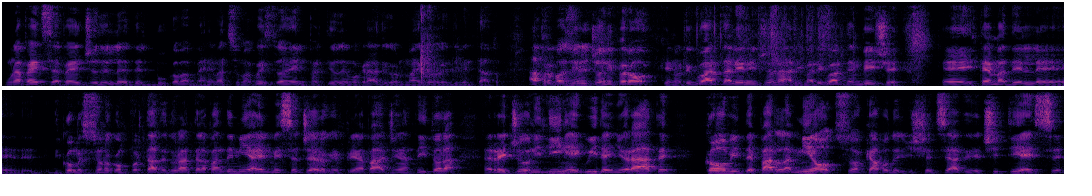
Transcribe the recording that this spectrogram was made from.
una pezza peggio del, del, buco, va bene, ma insomma questo è il Partito Democratico ormai quello che è diventato. A proposito di regioni però, che non riguarda le regionali, ma riguarda invece eh, il tema delle, di come si sono comportate durante la pandemia, è il messaggero che in prima pagina titola Regioni linee guida ignorate, Covid parla Miozzo a capo degli scienziati del CTS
